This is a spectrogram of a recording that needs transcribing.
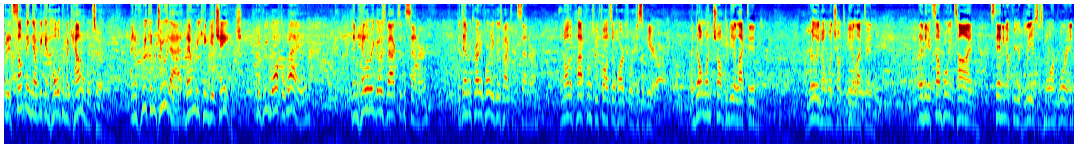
but it's something that we can hold them accountable to. And if we can do that, then we can get change. But if we walk away, then Hillary goes back to the center, the Democratic Party goes back to the center, and all the platforms we fought so hard for disappear. I don't want Trump to be elected. I really don't want Trump to be elected. But I think at some point in time, standing up for your beliefs is more important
